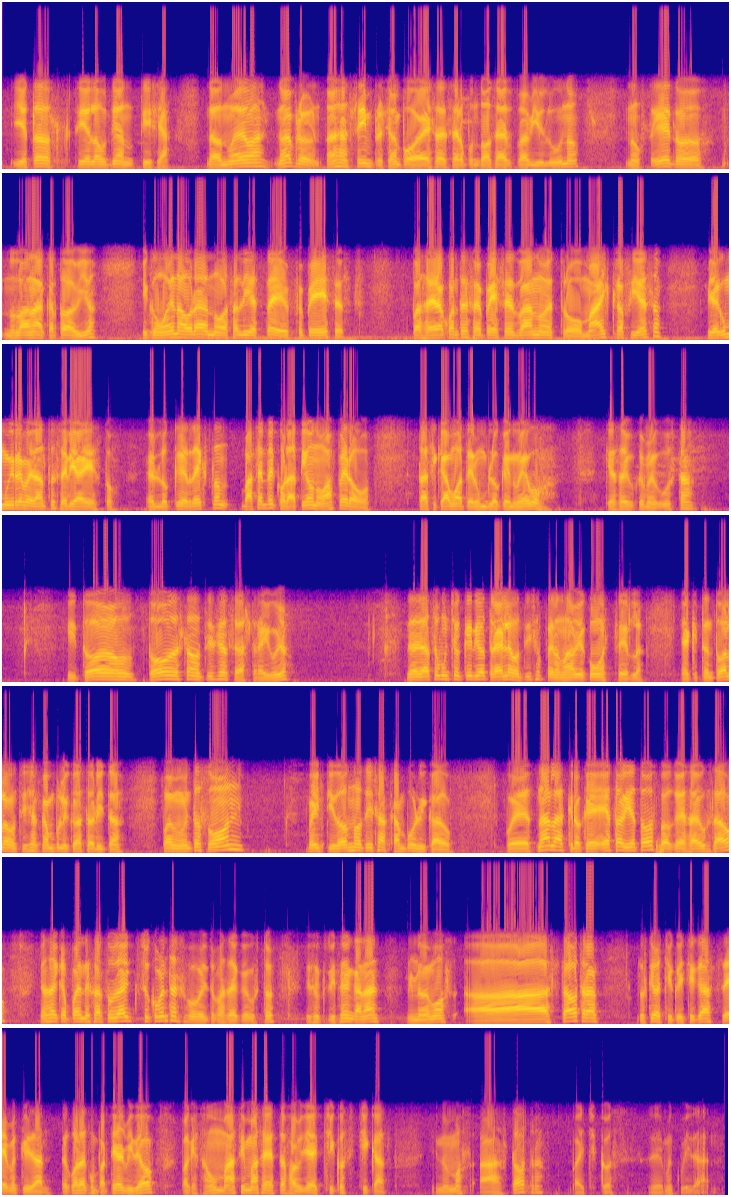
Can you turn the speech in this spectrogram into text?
Y esta sí es la última noticia. La nueva, no me no es así impresión por esa de 0.2 View 1. No sé, no, no lo van a sacar todavía. Y como ven ahora no va a salir este FPS. Para saber a cuántos FPS va nuestro Minecraft y eso. Y algo muy revelante sería esto. El bloque de Redstone va a ser decorativo nomás, pero así que vamos a tener un bloque nuevo. Que es algo que me gusta. Y todo, todas estas noticias se las traigo yo. Desde hace mucho he querido traer la noticia, pero no sabía cómo hacerla. Y aquí están todas las noticias que han publicado hasta ahorita. Por el momento son 22 noticias que han publicado. Pues nada, creo que esto sería todo. Espero que les haya gustado. Ya saben que pueden dejar su like, su comentario, su favorito para saber que gustó. Y suscribirse al canal. Y nos vemos hasta otra. Los quiero chicos y chicas, se me cuidan. Recuerda compartir el video para que estamos más y más en esta familia de chicos y chicas. Y nos vemos hasta otra. Bye chicos, se me cuidan.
